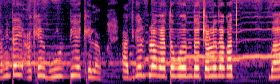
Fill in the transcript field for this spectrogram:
আমি তাই আখের গুড় দিয়ে খেলাম। আজকের ব্লগ এত পর্যন্ত, চলো দেখা বা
